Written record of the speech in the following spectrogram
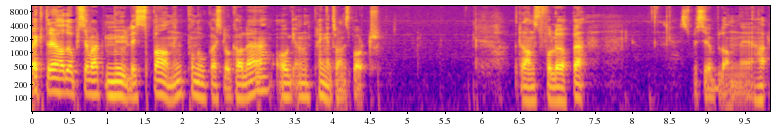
Vektere hadde observert mulig spaning på Nokas-lokalet og en pengetransport. Ransforløpet Spesielt blanding her.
